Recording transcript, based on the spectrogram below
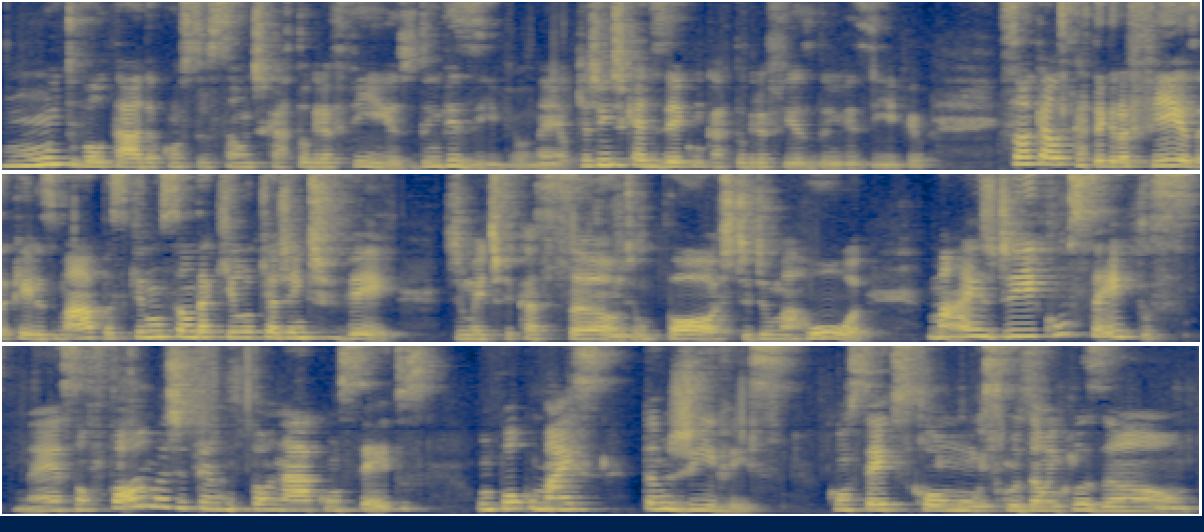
muito voltado à construção de cartografias do invisível. Né? O que a gente quer dizer com cartografias do invisível? São aquelas cartografias, aqueles mapas que não são daquilo que a gente vê, de uma edificação, de um poste, de uma rua, mas de conceitos. Né? São formas de tornar conceitos um pouco mais tangíveis. Conceitos como exclusão e inclusão,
